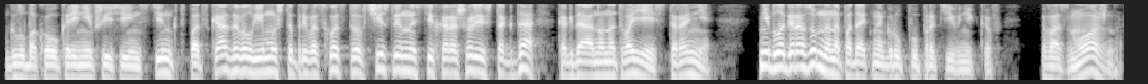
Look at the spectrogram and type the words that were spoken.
Глубоко укоренившийся инстинкт подсказывал ему, что превосходство в численности хорошо лишь тогда, когда оно на твоей стороне. Неблагоразумно нападать на группу противников. Возможно,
